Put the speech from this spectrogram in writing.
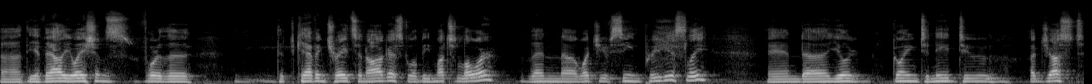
Uh, the evaluations for the the calving traits in August will be much lower than uh, what you've seen previously and uh, you're going to need to adjust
